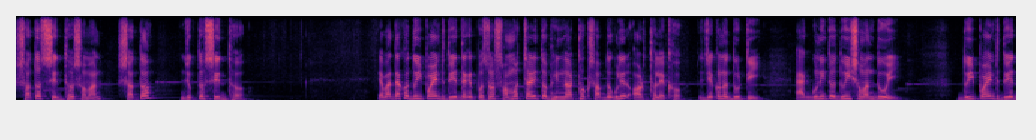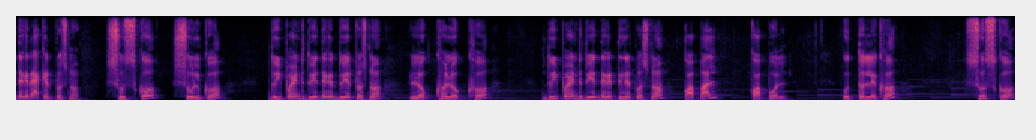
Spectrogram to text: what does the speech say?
স্বতঃসিদ্ধ সমান শত যুক্ত সিদ্ধ। এবার দেখো দুই পয়েন্ট দুইয়ের দাগের প্রশ্ন, সমচ্চারিত ভিন্নার্থক শব্দগুলির অর্থ লেখো যে কোনো দুটি, এক গুণিত দুই সমান দুই। দুই পয়েন্ট দুইয়ের দাগের একের প্রশ্ন, শুষ্ক, শুল্ক। দুই পয়েন্ট দুইয়ের দাগের দুইয়ের প্রশ্ন, লক্ষ লক্ষ। দুই পয়েন্ট দুইয়ের দাগের তিনের প্রশ্ন, কপাল, কপল। উত্তর লেখো শুষ্ক,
